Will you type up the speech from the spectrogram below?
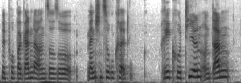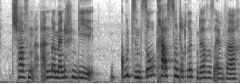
mit Propaganda und so, so Menschen zu rekrutieren und dann schaffen andere Menschen, die gut sind, so krass zu unterdrücken, das ist einfach.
